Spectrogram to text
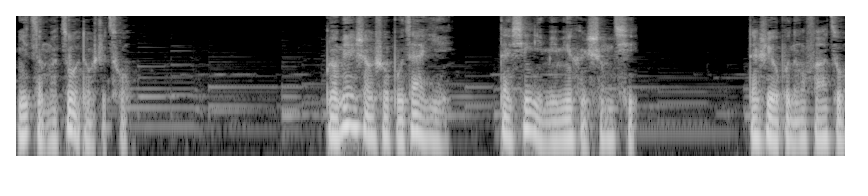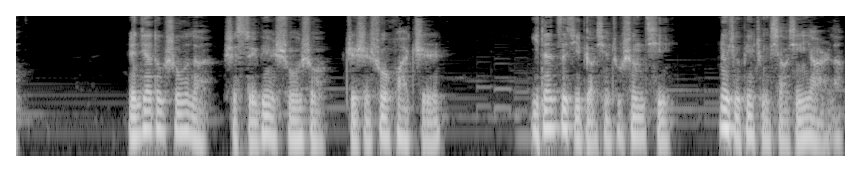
你怎么做都是错。表面上说不在意，但心里明明很生气，但是又不能发作。人家都说了是随便说说，只是说话直。一旦自己表现出生气，那就变成小心眼儿了。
